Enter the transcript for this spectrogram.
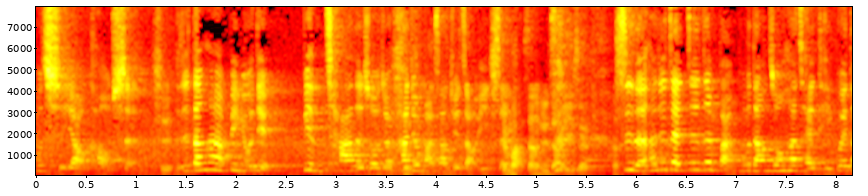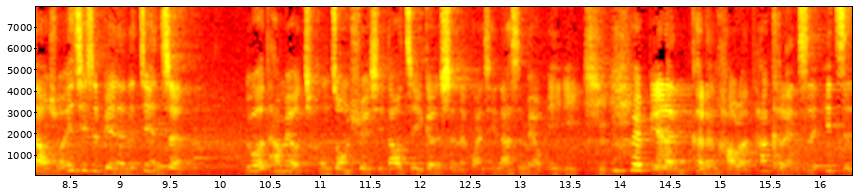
不吃药靠神。是，可是当他的病有点变差的时候，就他就马上去找医生，就马上去找医生。是的，他就在这这反复当中，他才体会到说，哎，其实别人的见证。如果他没有从中学习到自己跟神的关系，那是没有意义。是，因为别人可能好了，他可能是一直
